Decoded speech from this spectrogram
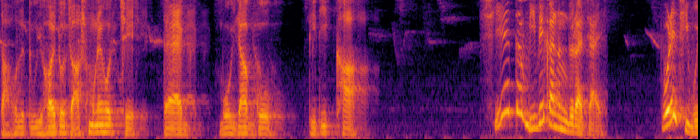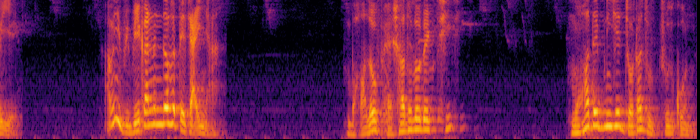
তাহলে তুই হয়তো চাস মনে হচ্ছে, ত্যাগ, বৈরাগ্য, তিতিক্ষা। সে তো বিবেকানন্দরা চায়। পড়েছি বইয়ে। আমি বিবেকানন্দ হতে চাই না। ভালো ফ্যাসাদ হলো দেখছি। মহাদেব নিজের জটা জটাজুট চুলকোন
